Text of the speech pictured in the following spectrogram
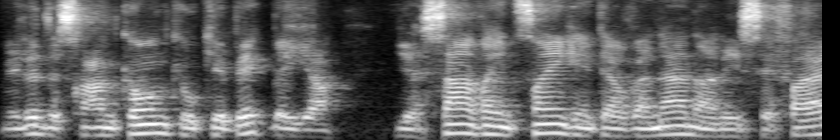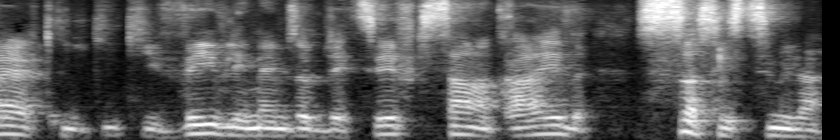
Mais là, de se rendre compte qu'au Québec, bien, il y a il y a 125 intervenants dans les CFR qui, vivent les mêmes objectifs, qui s'entraident. Ça, c'est stimulant.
